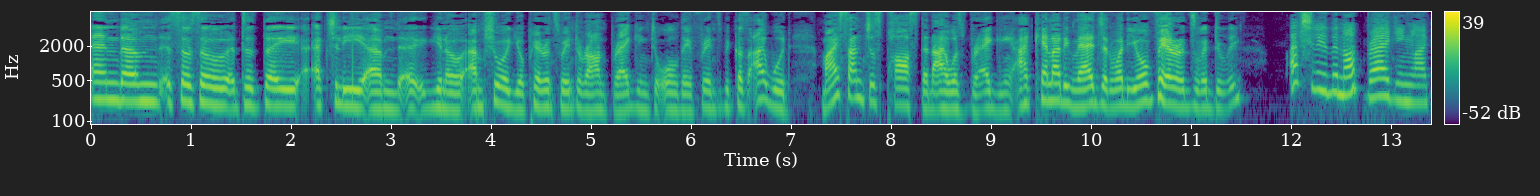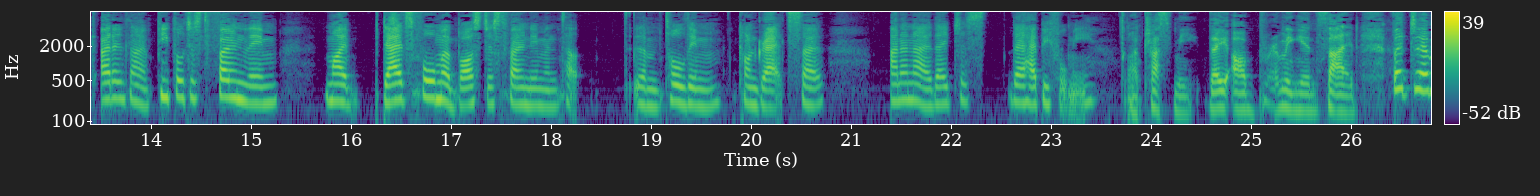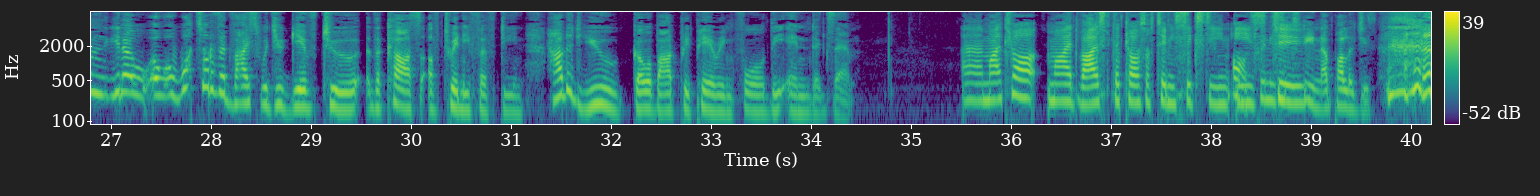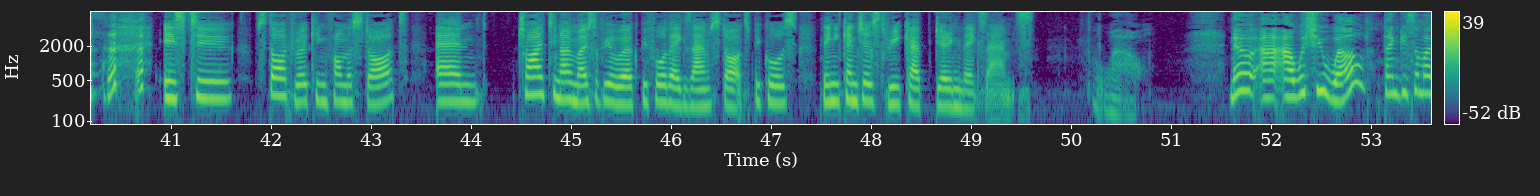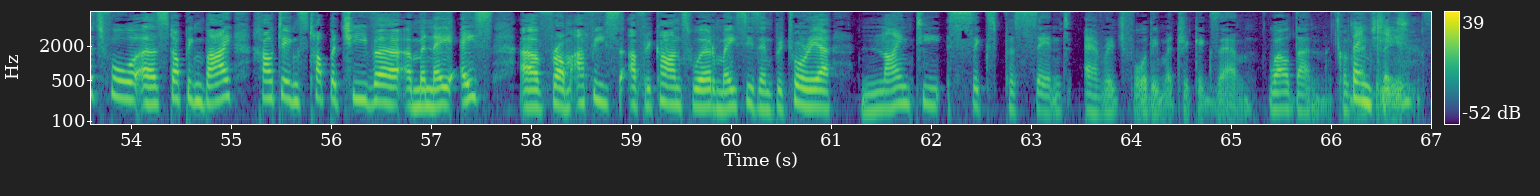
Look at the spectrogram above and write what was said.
And um, so, so did they actually? Um, uh, you know, I'm sure your parents went around bragging to all their friends because I would. My son just passed, and I was bragging. I cannot imagine what your parents were doing. Actually, they're not bragging. Like I don't know. People just phone them. My dad's former boss just phoned him and t- um, told him congrats. So I don't know. They just they're happy for me. Oh, trust me, they are brimming inside. But, um, you know, what sort of advice would you give to the class of 2015? How did you go about preparing for the end exam? Uh, my cl- my advice to the class of 2016 oh, is 2016, to apologies, is to start working from the start and try to know most of your work before the exam starts because then you can just recap during the exams. Wow. No, I, I, wish you well. Thank you so much for uh, stopping by. Gauteng's top achiever, uh, Minét Uys, uh, from Affies Afrikaans Hoër Meisies in Pretoria, 96% average for the matric exam. Well done. Congratulations. Thank you.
